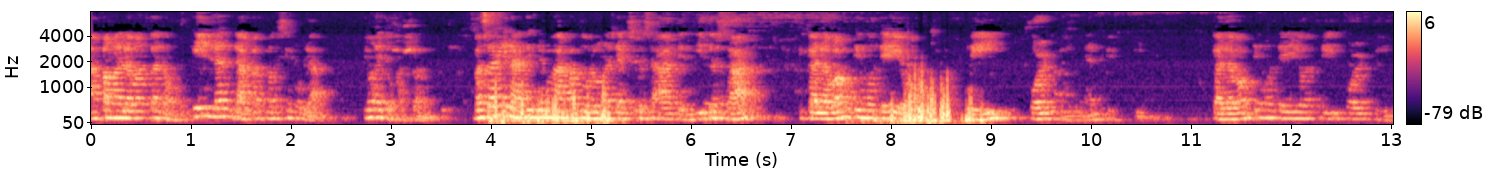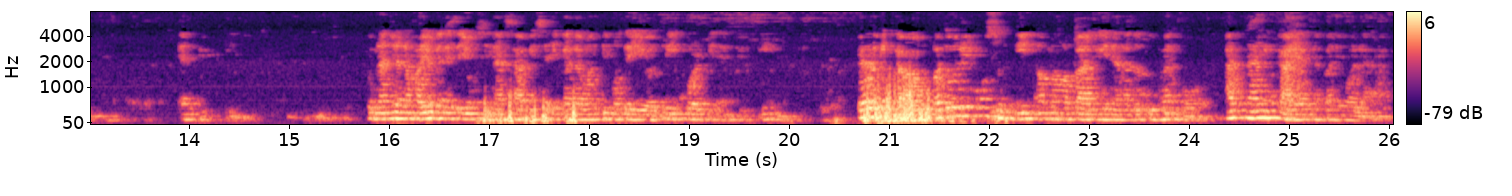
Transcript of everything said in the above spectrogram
Ang pangalawang tanong, kailan dapat magsimula yung edukasyon? Basahin natin yung mga katulong na teksto sa atin dito sa ikalawang Timoteo 3, 14 and 15. Ikalawang Timoteo 3, 14 and 15. Nandiyan na kayo, ganito yung sinasabi sa ikalawang Timoteo 3, 14 and 15. Pero ikaw, patuloy mong sundin ang mga bagay na natutuhan mo at nahikayat na paniwalaan.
